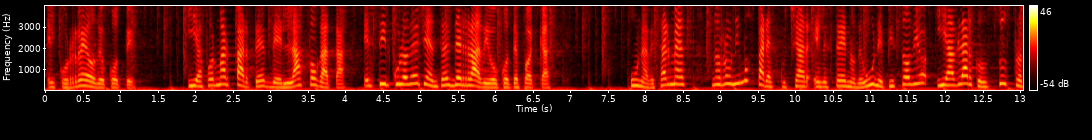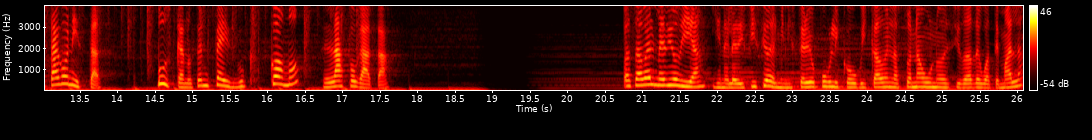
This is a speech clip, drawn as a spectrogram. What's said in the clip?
El Correo de Ocote y a formar parte de La Fogata, el círculo de oyentes de Radio Ocote Podcast. Una vez al mes nos reunimos para escuchar el estreno de un episodio y hablar con sus protagonistas. Búscanos en Facebook como La Fogata. Pasaba el mediodía y en el edificio del Ministerio Público ubicado en la zona 1 de Ciudad de Guatemala,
